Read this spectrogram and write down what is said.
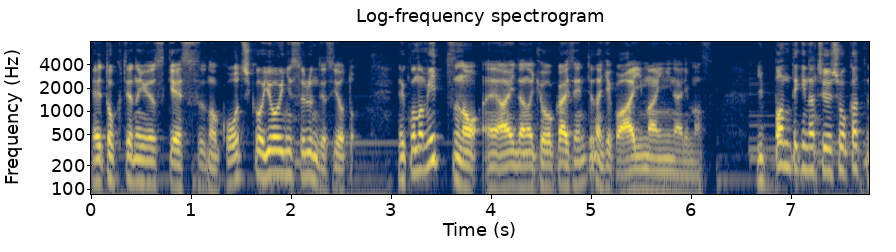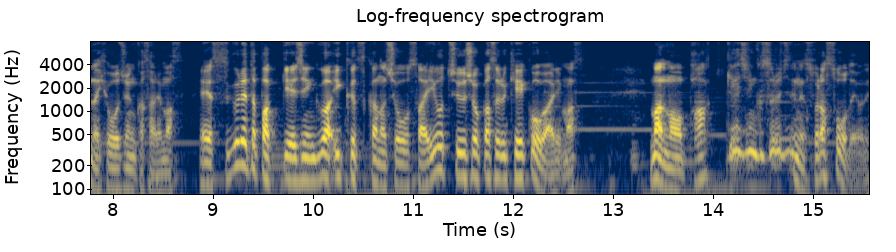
え特定のユースケースの構築を容易にするんですよと。でこの3つの間の境界線っていうのは結構曖昧になります。一般的な抽象化っていうのは標準化されます、えー優れたパッケージングはいくつかの詳細を抽象化する傾向があります。まあ、もうパッケージングする時点でそれはそうだよね。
